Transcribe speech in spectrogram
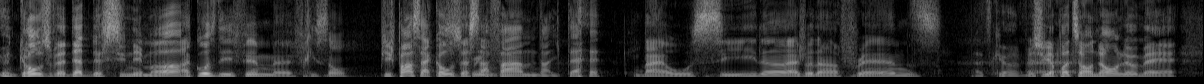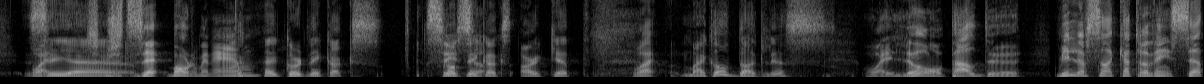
une grosse vedette de cinéma. À cause des films euh, Frisson. Puis je pense à cause de sa femme dans le temps. Ben aussi, là. Elle jouait dans Friends. En tout cas, je me souviens pas de son nom, là, mais. ouais. C'est, Je, je disais, bonjour, madame. Courtney Cox. C'est Courtney ça. Cox Arquette. Ouais. Michael Douglas. ouais, là, on parle de 1987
